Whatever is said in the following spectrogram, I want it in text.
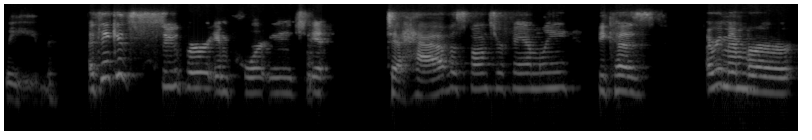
plebe? I think it's super important it, to have a sponsor family because i remember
